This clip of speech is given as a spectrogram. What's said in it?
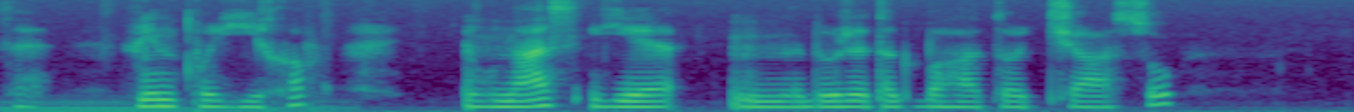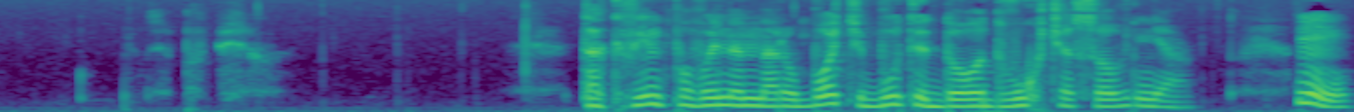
Все, він поїхав. І у нас є не дуже так багато часу. Все побігли. Так він повинен на роботі бути до двох часов дня. Ну,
